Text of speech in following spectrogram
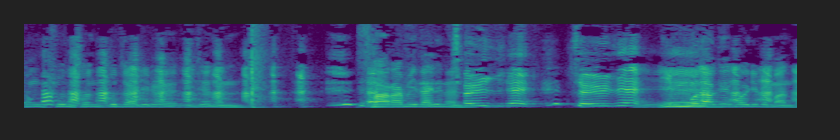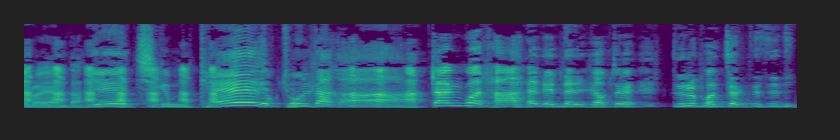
청춘 선 그 자리를 이제는 사람이 다니는 절개 절개 인문학의 거리로 만들어야 한다. 얘 지금 계속 졸다가 땅과 닿아야 된다니까 갑자기 눈을 번쩍 뜨더니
